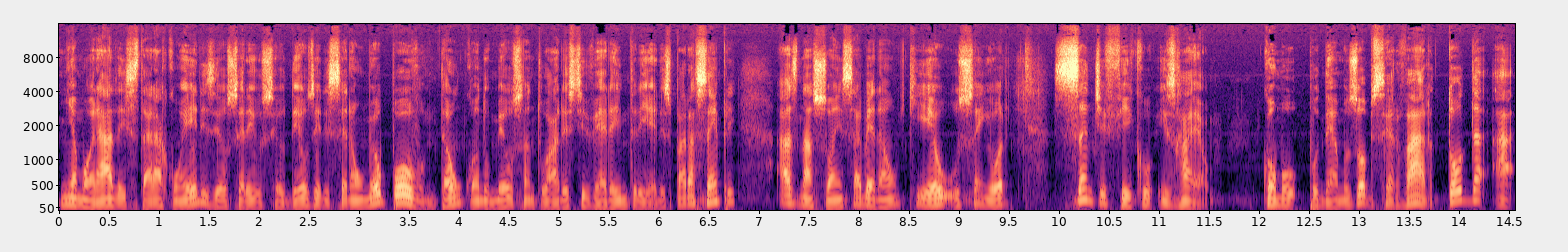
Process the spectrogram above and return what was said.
Minha morada estará com eles, eu serei o seu Deus, eles serão o meu povo. Então, quando o meu santuário estiver entre eles para sempre, as nações saberão que eu, o Senhor, santifico Israel. Como pudemos observar, toda a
